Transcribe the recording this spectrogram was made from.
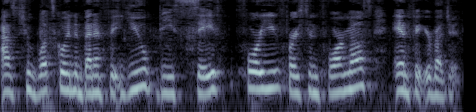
as to what's going to benefit you, be safe for you first and foremost, and fit your budget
